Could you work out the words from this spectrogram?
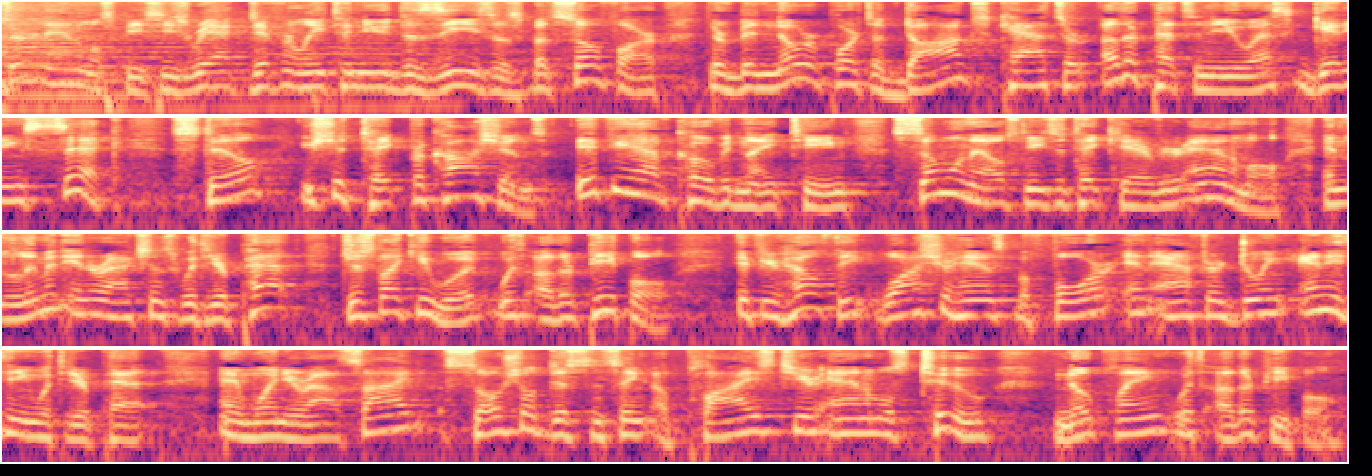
Certain animal species react differently to new diseases, but so far there have been no reports of dogs, cats, or other pets in the U.S. getting sick. Still, you should take precautions. If you have COVID 19, someone else needs to take care of your animal and limit interactions with your pet just like you would with other people. If you're healthy, wash your hands before and after doing anything with your pet. And when you're outside, social distancing applies to your animals too. No playing with other people.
